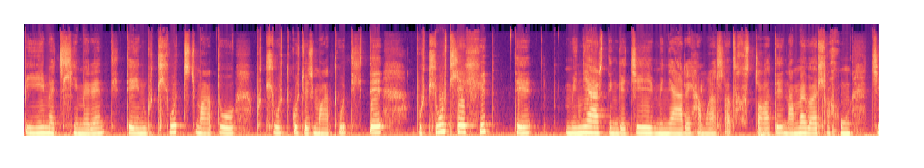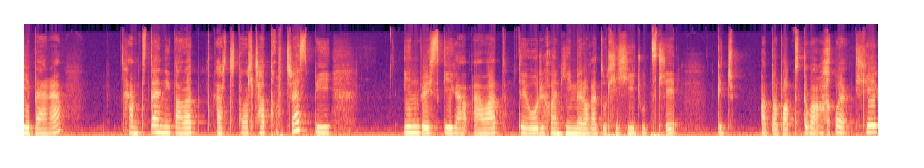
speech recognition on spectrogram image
Би ийм ажил хиймээр байна. Тэгтээ энэ бүтлгүүтч магадгүй бүтлгүүтгүй ч байж магадгүй. Тэгтээ бүтлгүүтлээ гэхэд тэг миний арт ингээ чи миний арыг хамгаалаа зогсож байгаа тий намайг ойлгох хүн чи байгаа хамтдаа нэг даваад гарч туулж чадах учраас би энэ рискийг аваад тэг өөрийнхөө хиймээр байгаа зүйлийг хийж үзлээ гэж одоо боддог байгаа хгүй юу. Тэгэхээр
